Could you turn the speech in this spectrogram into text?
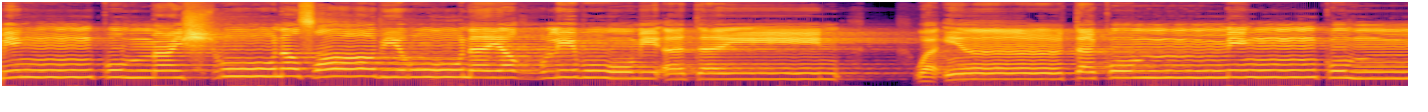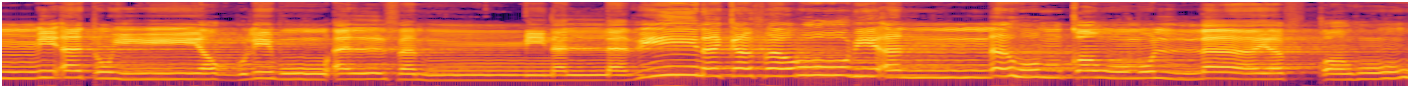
منكم عشرون صابرون يغلبوا مئتين. وان تكن منكم مئه يغلبوا الفا من الذين كفروا بانهم قوم لا يفقهون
